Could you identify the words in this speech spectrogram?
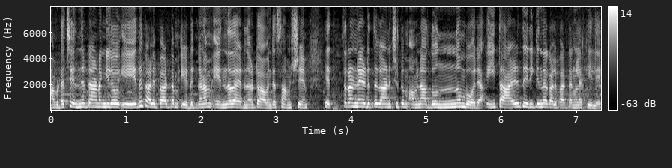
അവിടെ ചെന്നിട്ടാണെങ്കിലോ ഏത് കളിപ്പാട്ടം എടുക്കണം എന്നതായിരുന്നു കേട്ടോ അവന്റെ സംശയം. എത്ര എണ്ണം എടുത്ത് കാണിച്ചിട്ടും അവൻ അതൊന്നും പോരാ. ഈ താഴത്തിരിക്കുന്ന കളിപ്പാട്ടങ്ങളൊക്കെ ഇല്ലേ?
